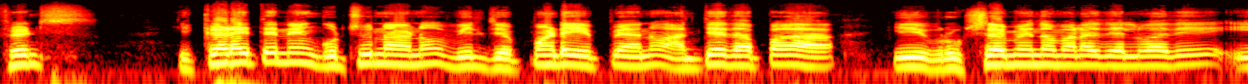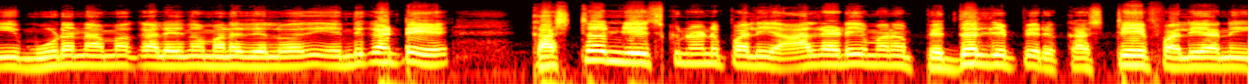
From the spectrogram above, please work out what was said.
ఫ్రెండ్స్ ఇక్కడైతే నేను కూర్చున్నాను వీళ్ళు చెప్పమంటే చెప్పాను. అంతే తప్ప ఈ వృక్షం ఏందో మనకు తెలియదు ఈ మూఢనమ్మకాలు ఏందో మనకు తెలియదు. ఎందుకంటే కష్టం చేసుకున్నాను పలి ఆల్రెడీ మనం పెద్దలు చెప్పారు కష్టే ఫలి అని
